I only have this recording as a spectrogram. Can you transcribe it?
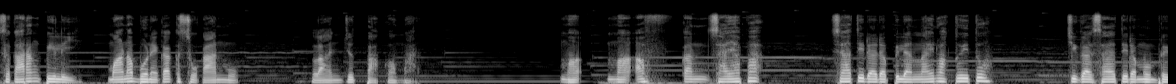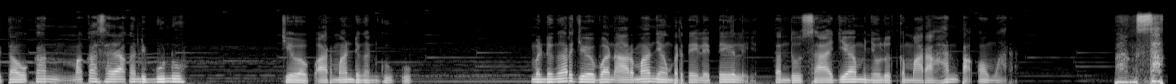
Sekarang pilih mana boneka kesukaanmu. Lanjut Pak Komar. Ma maafkan saya Pak, saya tidak ada pilihan lain waktu itu. Jika saya tidak memberitahukan, maka saya akan dibunuh. Jawab Arman dengan gugup. Mendengar jawaban Arman yang bertele-tele, tentu saja menyulut kemarahan Pak Komar. Bangsat,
